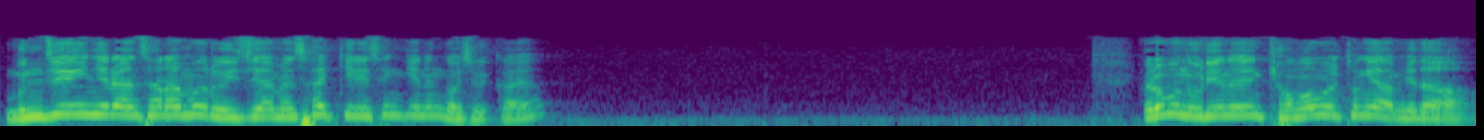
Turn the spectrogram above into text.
문재인이란 사람을 의지하면 살 길이 생기는 것일까요? 여러분, 우리는 경험을 통해 압니다.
